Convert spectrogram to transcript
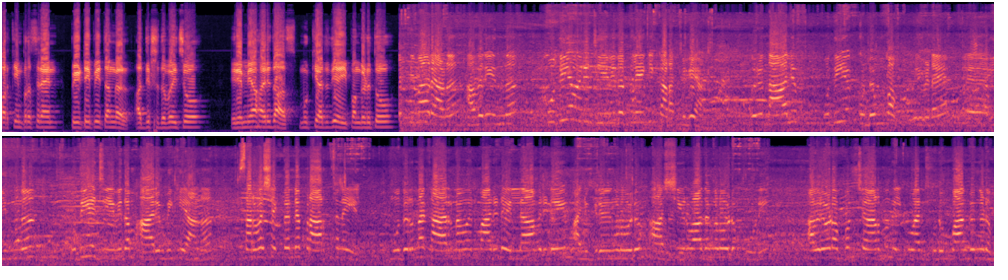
working president P T P Thangal അധ്യക്ഷത വഹിച്ചു. രമ്യ ഹരിദാസ് മുഖ്യാതിഥിയായി പങ്കെടുത്തു. അവർ ഇന്ന് പുതിയ ഒരു ജീവിതത്തിലേക്ക് കടക്കുകയാണ്. ഒരു നാല് പുതിയ കുടുംബം ഇവിടെ ഇന്ന് പുതിയ ജീവിതം ആരംഭിക്കുകയാണ്. സർവശക്തന്റെ പ്രാർത്ഥനയിൽ മുതിർന്ന കാരണവന്മാരുടെ എല്ലാവരുടെയും അനുഗ്രഹങ്ങളോടും ആശീർവാദങ്ങളോടും കൂടി അവരോടൊപ്പം ചേർന്ന് നിൽക്കുവാൻ കുടുംബാംഗങ്ങളും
